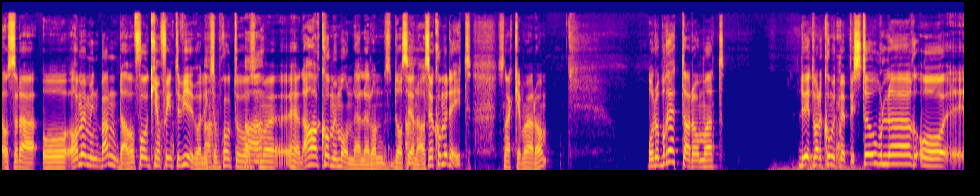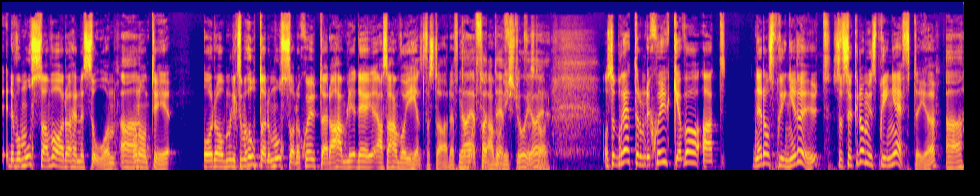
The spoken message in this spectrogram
och sådär. Och har med min bandare och frågar kan jag få intervjua liksom. Frågat vad Ja. som har hänt. Ja, kom imorgon eller någon dag senare. Så jag kommer dit. Snackar med dem. Och då berättar de att du vet, de hade kommit med pistoler och det var morsan var då, hennes son Ja. och någonting. Och de liksom hotade morsan att skjuta henne. och Han, blev, det, alltså han var ju helt förstörd efteråt. Ja, jag fattar, han var jag riktigt förstår, ja, förstörd. ja. Och så berättar de det sjuka var att när de springer ut så försöker de ju springa efter ju. Ja,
